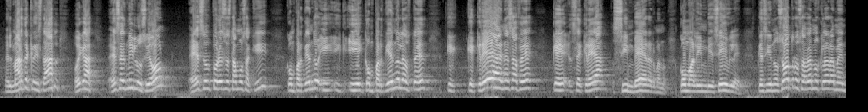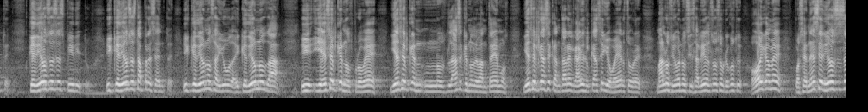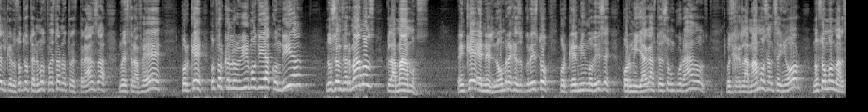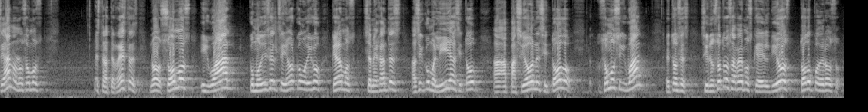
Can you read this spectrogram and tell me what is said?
el mar de cristal. Oiga, esa es mi ilusión. Eso por eso estamos aquí compartiendo y, compartiéndole a usted que crea en esa fe, que se crea sin ver, hermano, como al invisible. Que si nosotros sabemos claramente que Dios es espíritu y que Dios está presente y que Dios nos ayuda y que Dios nos da y, es el que nos provee y es el que nos hace que nos levantemos y es el que hace cantar el gallo, es el que hace llover sobre malos y buenos y salir el sol sobre justos. Óigame, pues en ese Dios es el que nosotros tenemos puesta nuestra esperanza, nuestra fe. ¿Por qué? Pues porque lo vivimos día con día. Nos enfermamos, clamamos. ¿En qué? En el nombre de Jesucristo, porque Él mismo dice, por mi llaga ustedes son curados. Pues clamamos al Señor, no somos marcianos, no somos extraterrestres, no, somos igual, como dice el Señor, como dijo que éramos semejantes, así como Elías y todo, a, pasiones y todo, somos igual. Entonces, si nosotros sabemos que el Dios Todopoderoso,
